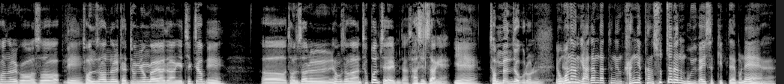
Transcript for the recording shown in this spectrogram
선을 그어서 네. 전선을 대통령과 야당이 직접 어, 전선을 형성한 첫 번째입니다. 사실상에 예. 전면적으로는 워낙 야당 같은 경우는 강력한 숫자라는 무기가 있었기 때문에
